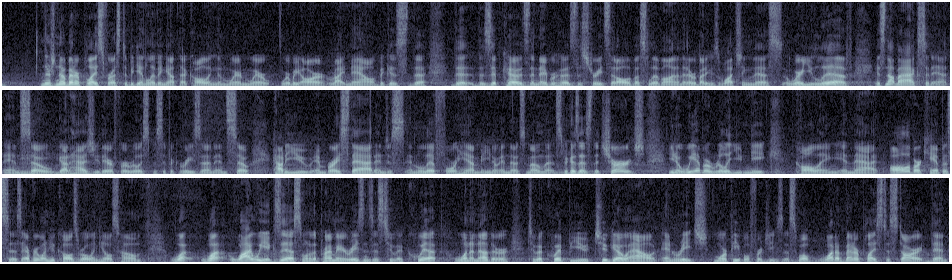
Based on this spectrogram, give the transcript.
there's no better place for us to begin living out that calling than where and where, where we are right now because the, the, the zip codes, the neighborhoods, the streets that all of us live on, and that everybody who's watching this, where you live, it's not by accident. And so mm-hmm. God has you there for a really specific reason. And so how do you embrace that and just and live for Him, you know, in those moments? Mm-hmm. Because as the church, you know, we have a really unique calling in that all of our campuses, everyone who calls Rolling Hills home, what, what, why we exist, one of the primary reasons is to equip one another, to equip you to go out and reach more people for Jesus. Well, what a better place to start than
